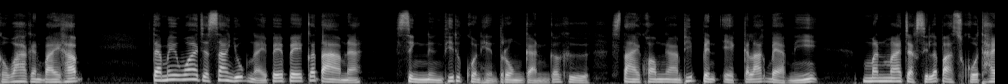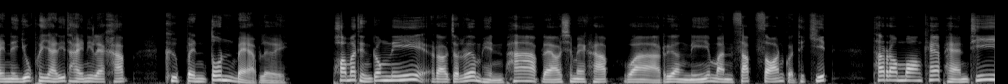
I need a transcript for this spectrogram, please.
ก็ว่ากันไปครับ แต่ไม่ว่าจะสร้างยุคไหนเป๊ะๆก็ตามนะ สิ่งหนึ่งที่ทุกคนเห็นตรงกันก็คือ สไตล์ความงามที่เป็นเอกลักษณ์แบบนี้ มันมาจากศิลปะสุโขทัยในยุคพญาลิไทยนี่แหละครับ คือเป็นต้นแบบเลย พอมาถึงตรงนี้เราจะเริ่มเห็นภาพแล้วใช่ไหมครับ ว่าเรื่องนี้มันซับซ้อนกว่าที่คิด ถ้าเรามองแค่แผนที่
